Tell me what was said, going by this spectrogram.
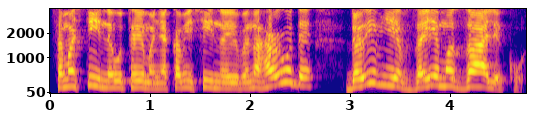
самостійне утримання комісійної винагороди дорівнює взаємозаліку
